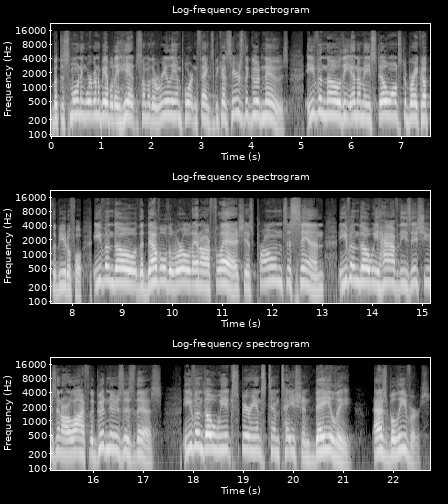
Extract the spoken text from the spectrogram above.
But this morning we're going to be able to hit some of the really important things because here's the good news. Even though the enemy still wants to break up the beautiful, even though the devil, the world, and our flesh is prone to sin, even though we have these issues in our life, the good news is this. Even though we experience temptation daily as believers,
